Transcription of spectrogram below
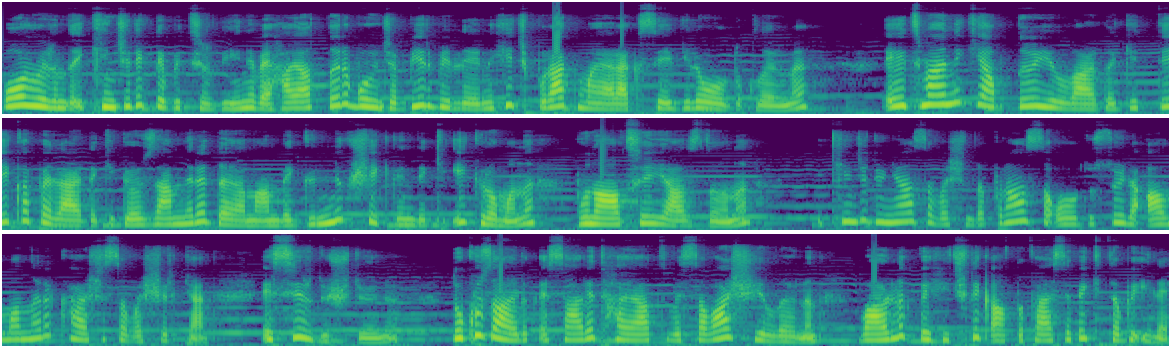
Beauvoir'ın da ikincilikle bitirdiğini ve hayatları boyunca birbirlerini hiç bırakmayarak sevgili olduklarını, eğitmenlik yaptığı yıllarda gittiği kafelerdeki gözlemlere dayanan ve günlük şeklindeki ilk romanı Bunaltı'yı yazdığını, İkinci Dünya Savaşı'nda Fransa ordusuyla Almanlara karşı savaşırken esir düştüğünü, 9 aylık esaret hayatı ve savaş yıllarının Varlık ve Hiçlik adlı felsefe kitabı ile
